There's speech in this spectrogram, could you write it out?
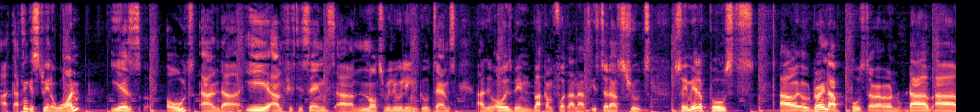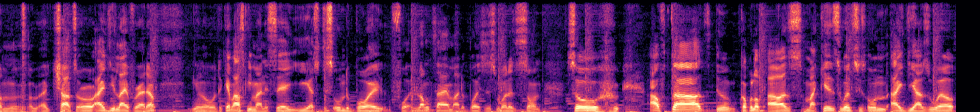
I, I think it's 21 years old, and uh, he and 50 Cent are not really, really in good times, and they've always been back and forth and at each other's throats. So he made a post. Uh, during that post or that um, chat or IG live rather, you know, they kept asking him and he said he has disowned the boy for a long time and the boy is his mother's son. So after you know, a couple of hours, my kids went to his own IG as well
